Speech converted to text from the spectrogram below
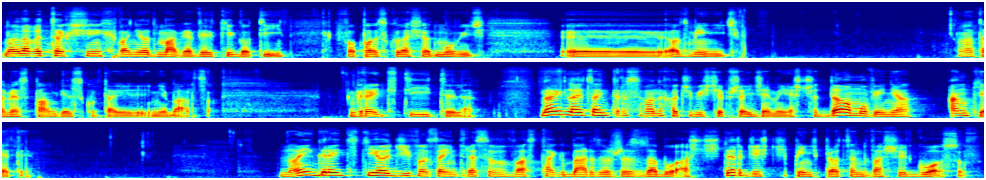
no nawet tak się chyba nie odmawia, wielkiego T. Po polsku da się odmówić, yy, odmienić. Natomiast po angielsku tutaj nie bardzo. Great T i tyle. No i dla zainteresowanych oczywiście przejdziemy jeszcze do omówienia ankiety. No i Great T o dziwo zainteresował Was tak bardzo, że zdobył aż 45% Waszych głosów.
